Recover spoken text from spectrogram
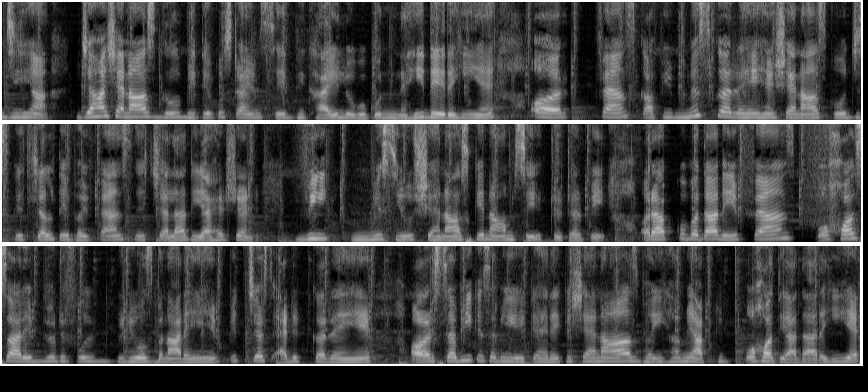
जी हाँ जहाँ शहनाज गिल बीते कुछ टाइम से दिखाई लोगों को नहीं दे रही हैं और फैंस काफ़ी मिस कर रहे हैं शहनाज को, जिसके चलते भाई फैंस ने चला दिया है trend we miss you Shehnaaz के नाम से ट्विटर पे। और आपको बता दें फैंस बहुत सारे ब्यूटीफुल वीडियोस बना रहे हैं पिक्चर्स एडिट कर रहे हैं। और सभी के सभी ये कह रहे हैं कि शहनाज भाई, हमें आपकी बहुत याद आ रही है।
